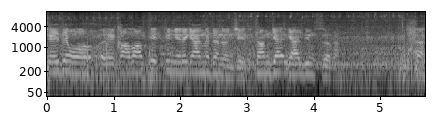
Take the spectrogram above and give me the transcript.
Şeyde o e, kahvaltı ettiğim yere gelmeden önceydi. Tam gel- geldiğim sırada.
